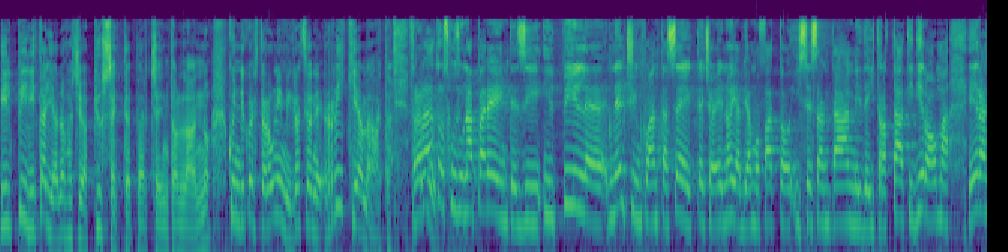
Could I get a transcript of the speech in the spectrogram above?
il PIL italiano faceva più 7% all'anno, quindi questa era un'immigrazione richiamata. Fra l'altro, scusi, una parentesi, il PIL nel 57, cioè noi abbiamo fatto i 60 anni dei trattati di Roma, era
